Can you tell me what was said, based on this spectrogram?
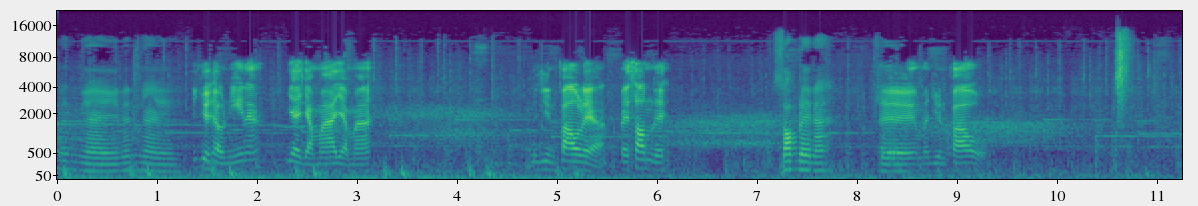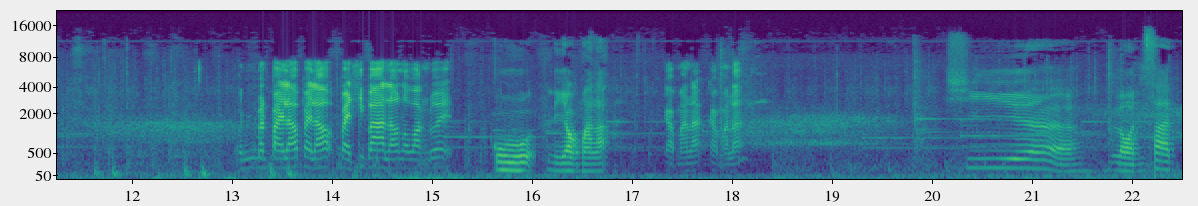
นั่นไงนั่นไงนี่อยู่แถวนี้นะอย่าอย่ามาอย่ามามันยืนเฝ้าเลยอะไปซ่อมเลย ซ่อมเลยนะโอเคเออมันยืนเฝ้า มันมันไปแล้วไปแล้วไปที่บ้านแล้วระวังด้วย กูหนีออกมาละกลับมาละกลับมาละเชี่ยหลอนสัตว์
